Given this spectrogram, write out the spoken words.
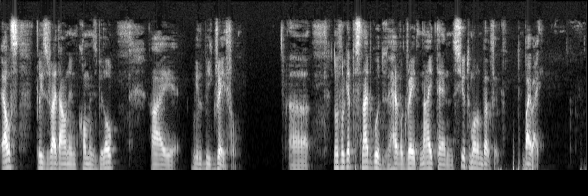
else please write down in comments below. I will be grateful. Uh, don't forget to snipe good. Have a great night and see you tomorrow on battlefield. Bye bye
